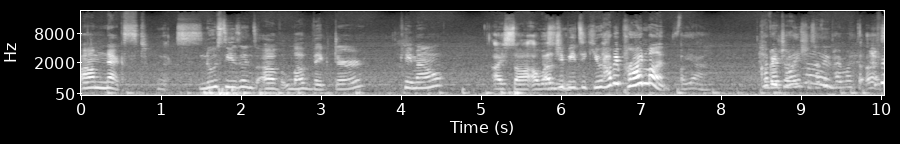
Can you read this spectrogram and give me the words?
Um, next, Next. new seasons of Love Victor came out. I saw I was LGBTQ. Happy Pride Month. Oh yeah. Happy Congratulations, Pride Happy Pride Month to us. Happy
